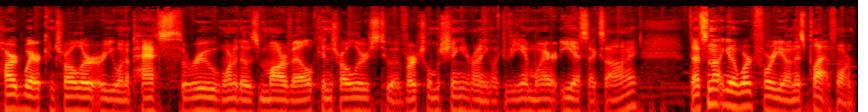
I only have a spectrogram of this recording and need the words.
hardware controller or you want to pass through one of those Marvell controllers to a virtual machine running like VMware ESXi, that's not going to work for you on this platform,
